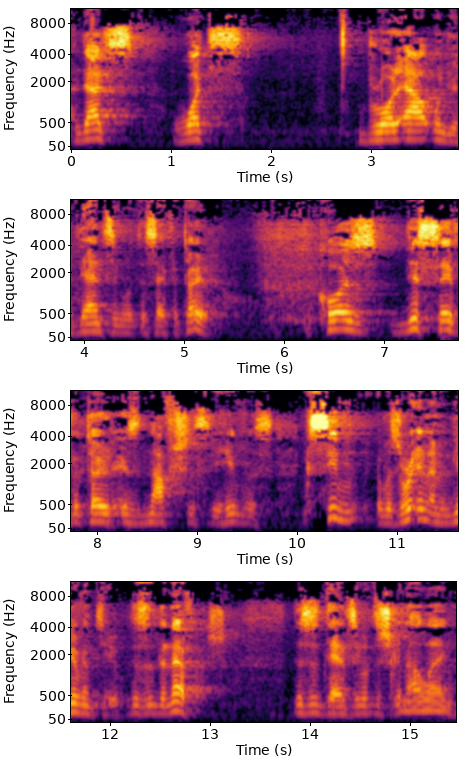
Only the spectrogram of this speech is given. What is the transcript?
And that's what's brought out when you're dancing with the Sefer Torah. Because this Sefer Torah is nafshis yehivas. It was written and given to you. This is the nefesh. This is dancing with the Shekhinah Lane.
